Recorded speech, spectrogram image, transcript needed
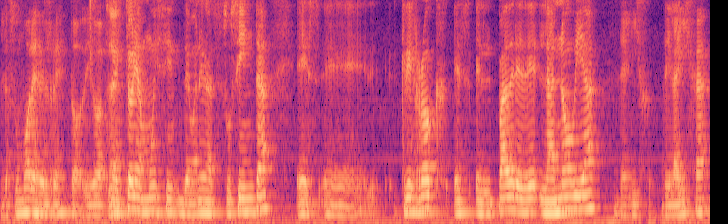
los humores del resto. Digo, Sí. La historia muy sin- de manera sucinta es eh, Chris Rock es el padre de la novia del hijo, de la hija.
